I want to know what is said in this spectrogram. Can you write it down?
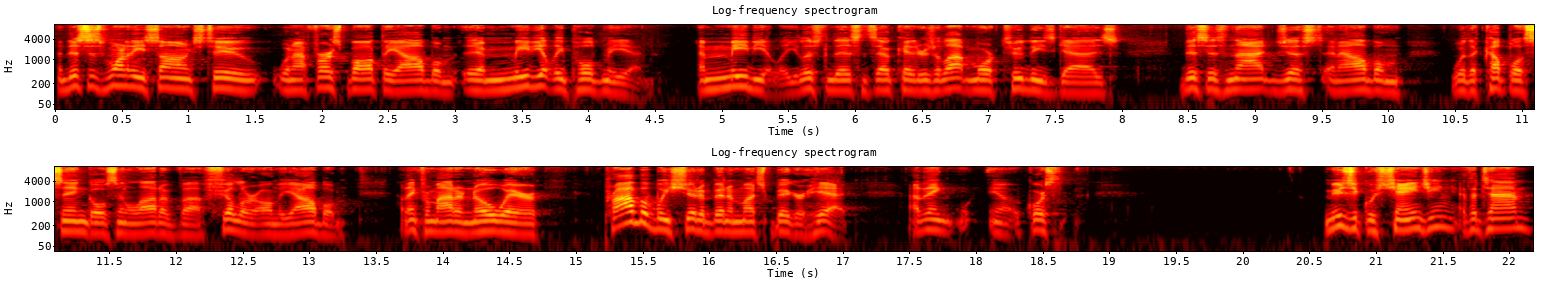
And this is one of these songs too. When I first bought the album, it immediately pulled me in. Immediately, you listen to this and say, "Okay, there's a lot more to these guys. This is not just an album with a couple of singles and a lot of uh, filler on the album." I think from out of nowhere probably should have been a much bigger hit. I think, you know, of course, Music was changing at the time,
